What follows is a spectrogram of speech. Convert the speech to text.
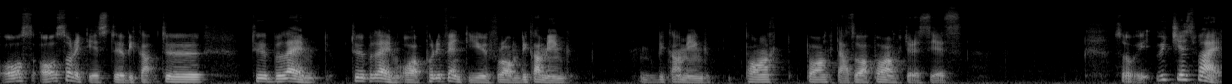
authorities to become to to blame to blame or prevent you from becoming becoming punctures or puncturesses. So which is why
